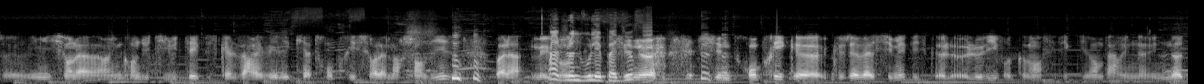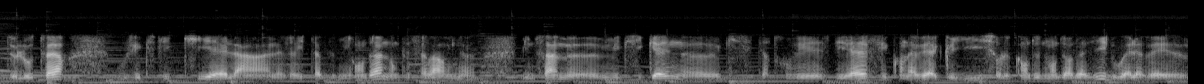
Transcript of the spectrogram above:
ton émission là, a une grande utilité puisqu'elle va révéler qu'il y a tromperie sur la marchandise. voilà. Mais Ah, bon, je ne voulais pas dire une- C'est une tromperie que, que j'avais assumée puisque le, le livre commence effectivement par une, une note de l'auteur où j'explique qui est la, la véritable Miranda, donc à savoir une, une femme euh, mexicaine euh, qui s'était retrouvée SDF et qu'on avait accueillie sur le camp de demandeurs d'asile où elle avait, euh,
